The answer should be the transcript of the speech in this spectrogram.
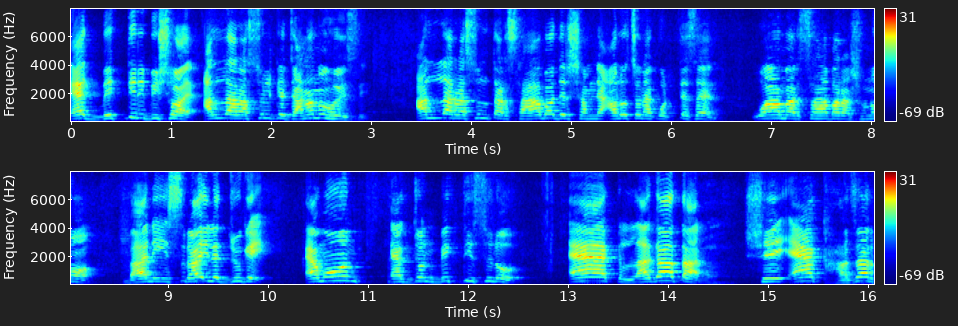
এক ব্যক্তির বিষয় আল্লাহ রাসূলকে জানানো হয়েছে। আল্লাহ রাসূল তার সাহাবাদের সামনে আলোচনা করতেছেন, ও আমার সাহাবারা, শুনো, বানি ইসরাইলের যুগে এমন একজন ব্যক্তি ছিল, এক লাগাতার সে এক হাজার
